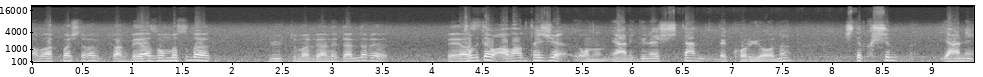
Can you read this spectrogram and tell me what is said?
Ama akbaşlar abi yani beyaz olması da büyük ihtimalle hani derler ya beyaz Tabii tabii avantajı onun. Yani güneşten de koruyor onu. İşte kışın yani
